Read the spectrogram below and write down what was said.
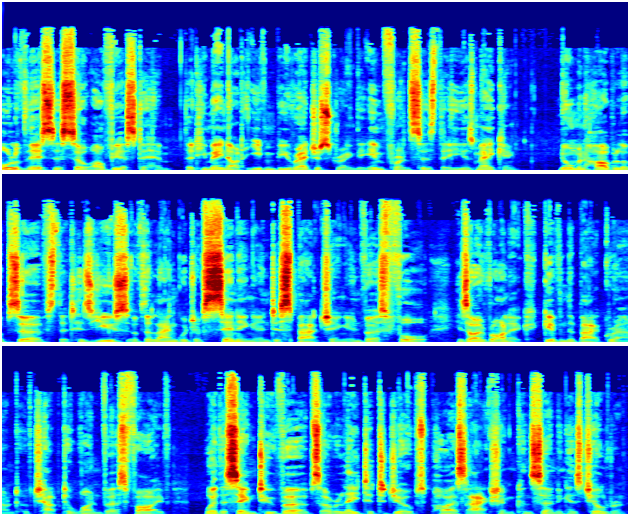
All of this is so obvious to him that he may not even be registering the inferences that he is making. Norman Habel observes that his use of the language of sinning and dispatching in verse 4 is ironic given the background of chapter 1, verse 5, where the same two verbs are related to Job's pious action concerning his children.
